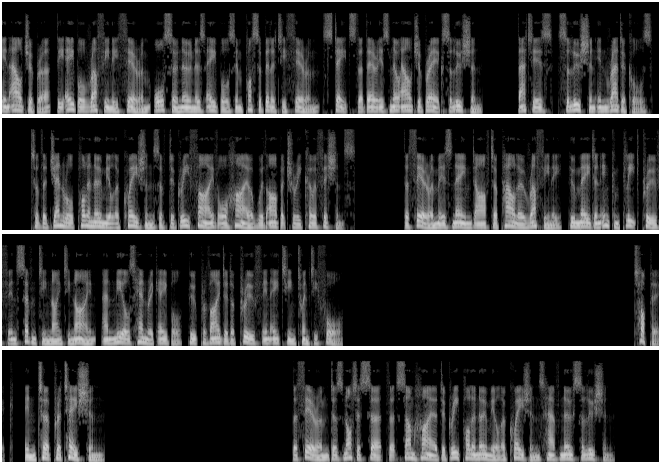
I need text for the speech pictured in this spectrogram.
In algebra, the Abel-Ruffini theorem also known as Abel's impossibility theorem states that there is no algebraic solution—that is, solution in radicals—to the general polynomial equations of degree 5 or higher with arbitrary coefficients. The theorem is named after Paolo Ruffini, who made an incomplete proof in 1799, and Niels Henrik Abel, who provided a proof in 1824. Interpretation The theorem does not assert that some higher degree polynomial equations have no solution.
